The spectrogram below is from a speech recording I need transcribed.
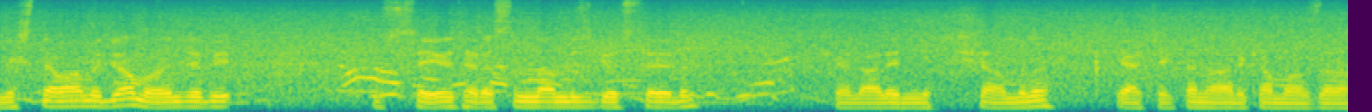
İniş devam ediyor ama önce bir seyir terasından biz gösterelim. Şelalenin ihtişamını. Gerçekten harika manzara.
